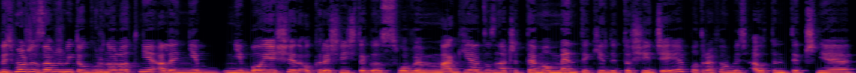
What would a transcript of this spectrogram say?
być może zabrzmi to górnolotnie, ale nie, nie boję się określić tego słowem magia, to znaczy te momenty, kiedy to się dzieje, potrafią być autentycznie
